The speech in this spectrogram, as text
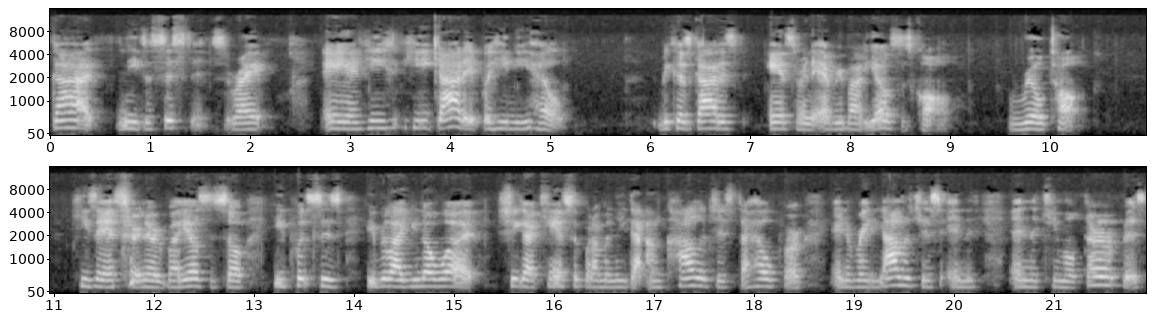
God needs assistance, right? And he he got it, but he need help because God is answering everybody else's call. Real talk he's answering everybody else's. So he puts his, he be like, you know what? She got cancer, but I'm gonna need the oncologist to help her, and the radiologist, and the and the chemotherapist,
